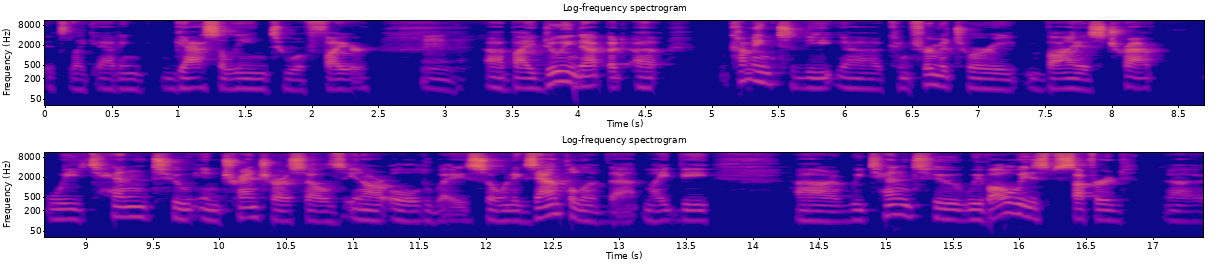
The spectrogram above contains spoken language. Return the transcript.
it's like adding gasoline to a fire mm. uh, by doing that but uh, coming to the uh, confirmatory bias trap we tend to entrench ourselves in our old ways so an example of that might be uh, we tend to we've always suffered uh,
